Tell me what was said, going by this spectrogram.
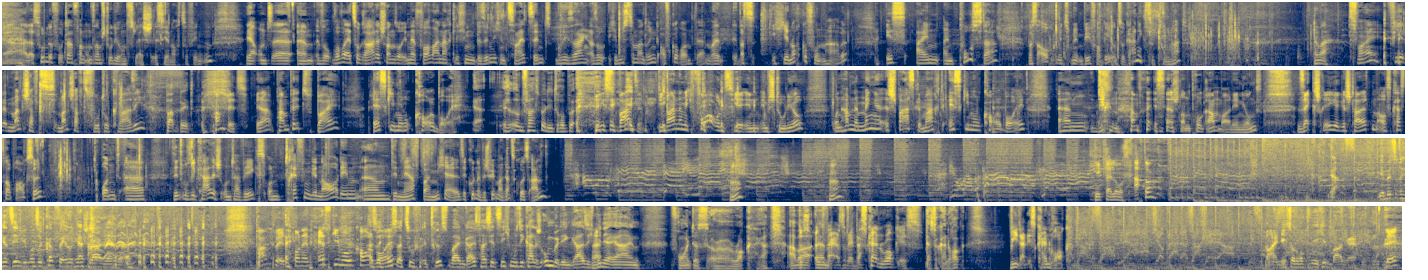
Ja, das Hundefutter von unserem Studiohund Slash ist hier noch zu finden. Ja, und äh, ähm, wo, wo wir jetzt so gerade schon so in der vorweihnachtlichen, besinnlichen Zeit sind, muss ich sagen, also hier müsste mal dringend aufgeräumt werden, weil was ich hier noch gefunden habe, ist ein, ein Poster, was auch mit, mit dem BVB und so gar nichts zu tun hat. Hör mal, zwei, vier, ein Mannschafts, Mannschaftsfoto quasi. Pump it. Pump It, ja, Pump It bei Eskimo Callboy. Ja, ist unfassbar, die Truppe. Die ist Wahnsinn. Die waren nämlich vor uns hier in, im Studio und haben eine Menge Spaß gemacht. Eskimo Callboy. Ähm, der Name ist ja schon Programm bei den Jungs. Sechs schräge Gestalten aus Castrop Rauxel und äh, sind musikalisch unterwegs und treffen genau den, ähm, den Nerv bei Michael. Sekunde, wir spielen mal ganz kurz an. Hm? Hm? Geht gleich los. Achtung! Ja. Ihr müsst doch jetzt sehen, wie wir unsere Köpfe hin und her schlagen. Pump It von den Eskimo Callboy. Also ich muss dazu, triffst meinen Geist heißt jetzt nicht musikalisch unbedingt. Ja, also ich Hä? bin ja eher ein Freund des äh, Rock. Ja, aber das, ähm, also wenn das kein Rock ist. das ist doch kein Rock. Wie, das ist kein Rock. Nein, nicht so ein Rock, wie ich ihn mag. Nee?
